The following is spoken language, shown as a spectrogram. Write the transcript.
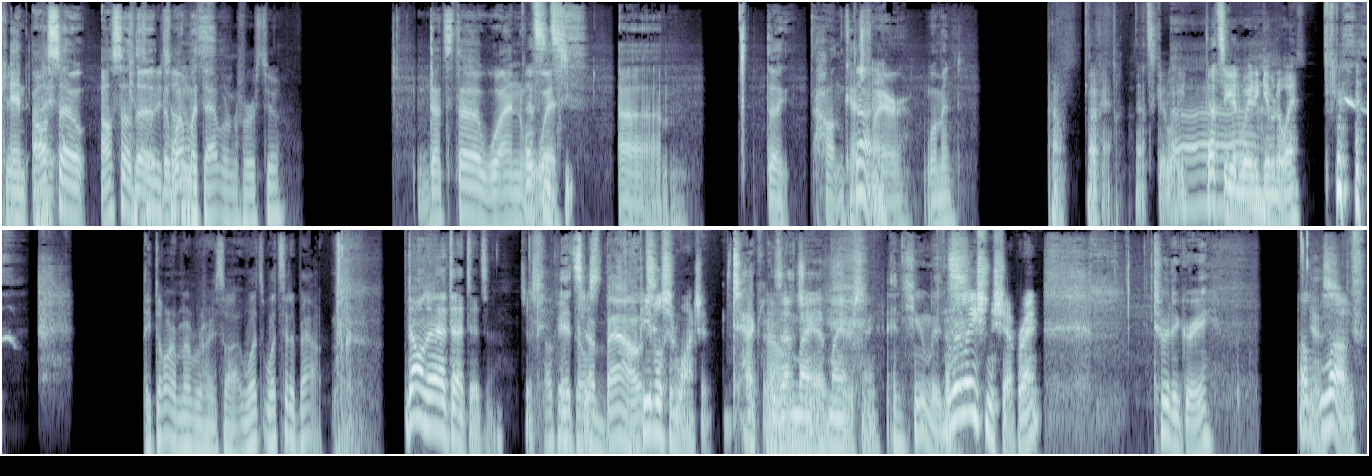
And I- also, also the the one with that one refers to. that's the one That's with se- um the *Halt and Catch yeah. Fire* woman. Oh, okay, that's a good way. To, that's a good way to give it away. I don't remember if I saw it. What's what's it about? No, that that is just okay, it's don't- about people should watch it. technology is that my my understanding? and A humans relationship, right? to a degree. Of Yes. love.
